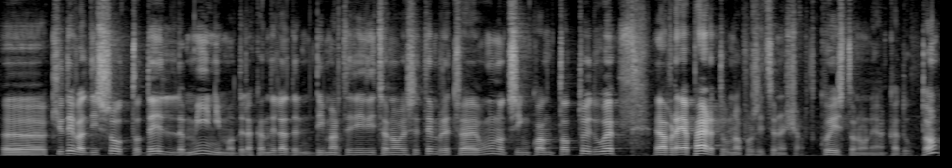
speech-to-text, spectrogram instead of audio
eh, chiudeva al di sotto del minimo della candela del, di martedì 19 settembre cioè 1,58,2 eh, avrei aperto una posizione short. Questo non è accaduto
